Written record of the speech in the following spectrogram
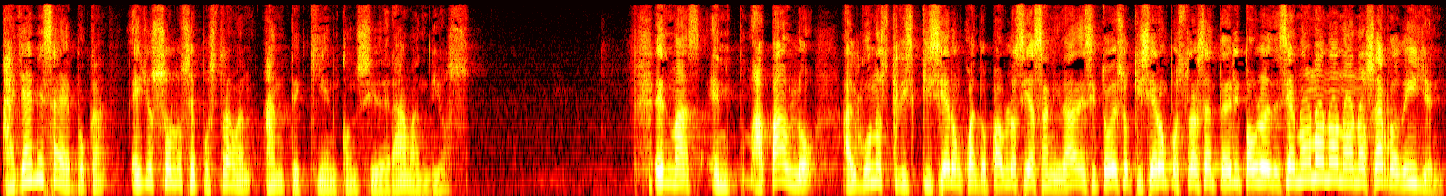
allá en esa época ellos solo se postraban ante quien consideraban Dios. Es más, a Pablo, algunos quisieron, cuando Pablo hacía sanidades y todo eso, quisieron postrarse ante él y Pablo les decía, no, no, no, no, no se arrodillen,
